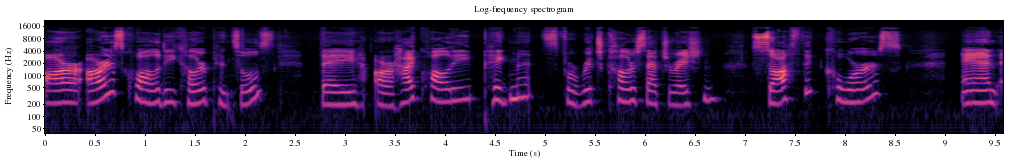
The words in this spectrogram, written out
are artist quality colored pencils. They are high quality pigments for rich color saturation, soft thick cores, and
